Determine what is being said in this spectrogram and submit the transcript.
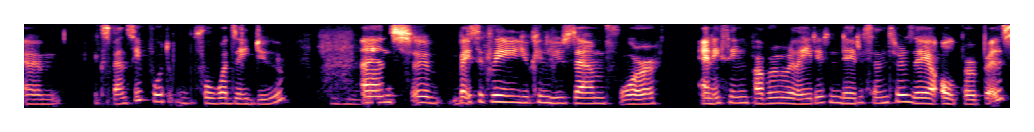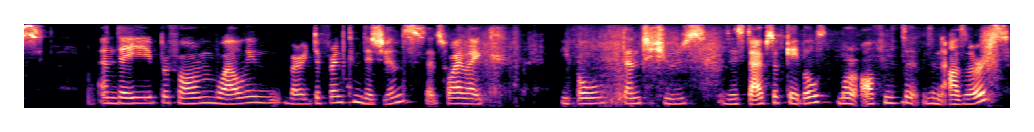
um, expensive for for what they do. Mm-hmm. And uh, basically, you can use them for anything power related in data centers. They are all purpose and they perform well in very different conditions. That's why, like, people tend to choose these types of cables more often than others.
